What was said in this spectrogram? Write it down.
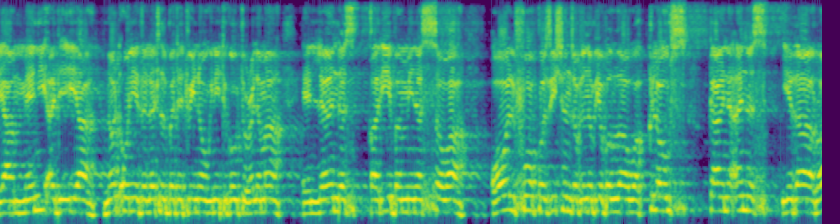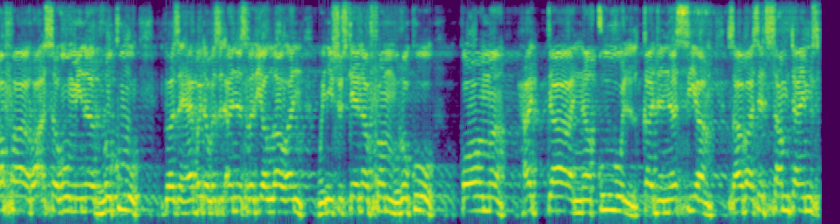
there are many adiyah not only the little but that we know we need to go to ulama and learn this qariban min as-sawa all four positions of the nabi of allah were close كان أنس إذا رفع رأسه من الركوع It was a habit of Hazrat Anas radiallahu an when he used to stand up from ruku قام Hatta naqul qad nasiya. Sahaba said sometimes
